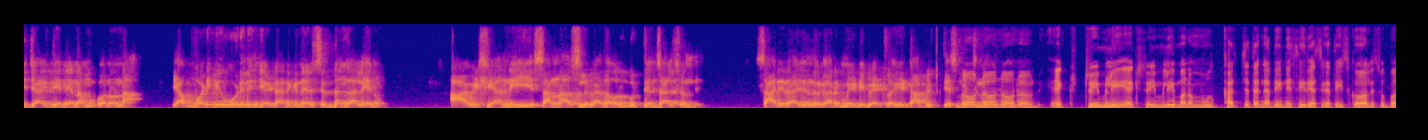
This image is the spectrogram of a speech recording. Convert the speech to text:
నిజాయితీని నమ్ముకొని ఉన్నా. ఎవ్వడికి ఊడిగం చేయడానికి నేను సిద్ధంగా లేను. ఆ విషయాన్ని ఈ సన్నాసులు వెధవులు గుర్తించాల్సి ఉంది సారీ రాజేంద్ర గారు మీ డిబేట్లో ఈ టాపిక్ నో తీసుకొచ్చిన no no no. Extremely extremely మనము ఖచ్చితంగా దీన్ని సీరియస్గా తీసుకోవాలి సుబ్బా.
